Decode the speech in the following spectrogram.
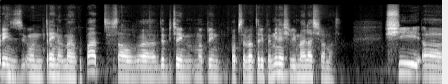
prinzi un trainer mai ocupat sau uh, de obicei mă prind observatorii pe mine și îi mai las și la masă. Și uh,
